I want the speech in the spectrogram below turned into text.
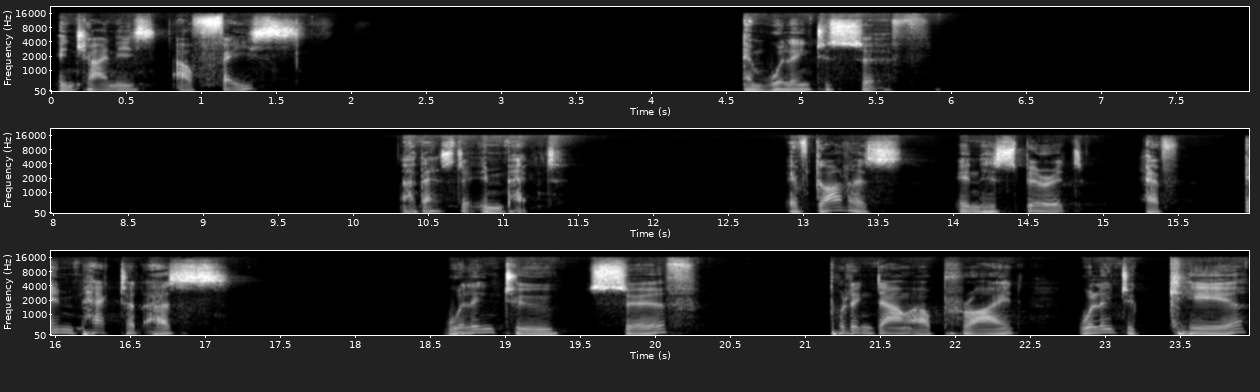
In Chinese, our face and willing to serve. Now that's the impact. If God has, in His Spirit, have impacted us, willing to serve, putting down our pride, willing to care,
